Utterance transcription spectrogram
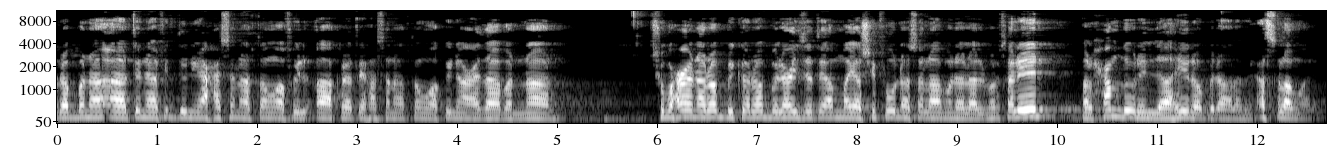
ربنا آتنا في الدنيا حسنة وفي الآخرة حسنة وقنا عذاب النار. سبحان ربك رب العزة عما يصفون سلام على المرسلين. الحمد لله رب العالمين. السلام عليكم.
